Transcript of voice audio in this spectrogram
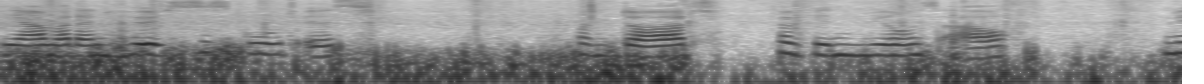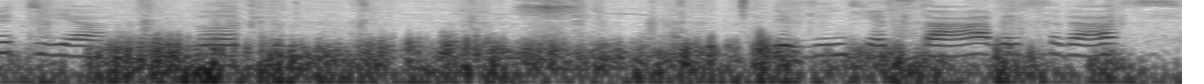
die aber dein höchstes Gut ist. Und dort verbinden wir uns auch mit dir wirken. Wir sind jetzt da, wisst ihr das?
